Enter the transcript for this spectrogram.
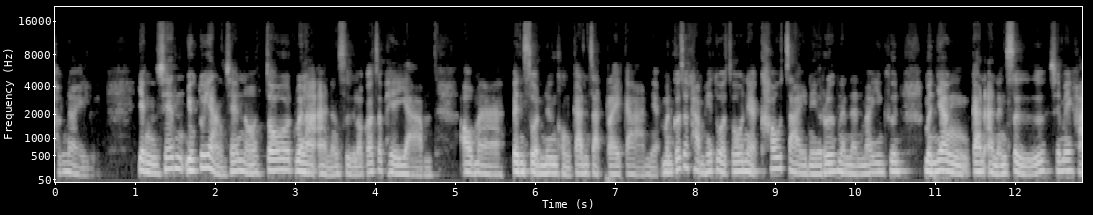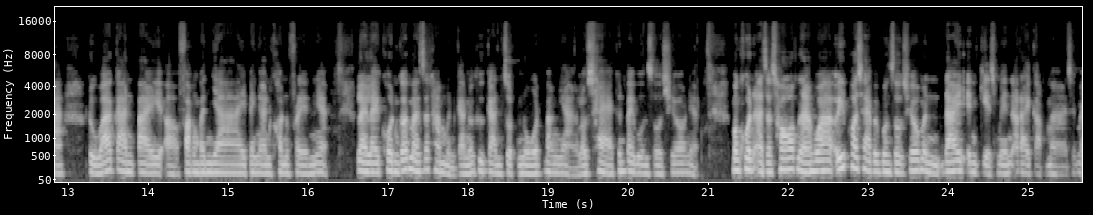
ข้างในเลย อย่างเช่น ยกตัวอย่างเช่นเนาะโจ้เวลาอ่านหนังสือเราก็จะพยายามเอามาเป็นส่วนหนึ่งของการจัดรายการเนี่ยมันก็จะทำให้ตัวโจ้เนี่ยเข้าใจในเรื่องนั้นๆ มากยิ่งขึ้น เหมือนอย่างการอ่านหนังสือใช่ไหมคะ หรือว่าการไปฟังบรรยายไปงาน conference เนี่ยหลายๆ คนก็มักจะทำเหมือนกันก็คือการจดโน้ตบางอย่างแล้วแชร์ขึ้นไปบนโซเชียลเนี่ยบางคนอาจจะชอบนะว่าเอ้ยพอแชร์ไปบนโซเชียลมันได้ engagement อะไรกลับมาใช่ไหม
